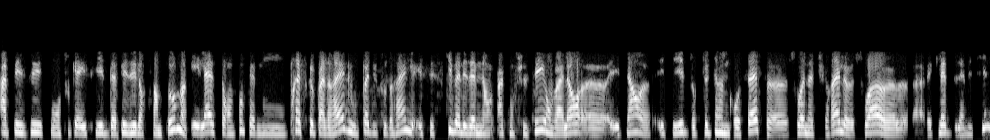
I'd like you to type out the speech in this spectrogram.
apaiser, ou en tout cas essayer d'apaiser leurs symptômes. Et là, elles se rendent compte qu'elles n'ont presque pas de règles ou pas du tout de règles. Et c'est ce qui va les amener à consulter. On va alors eh bien, essayer d'obtenir une grossesse, soit naturelle, soit avec l'aide de la médecine.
